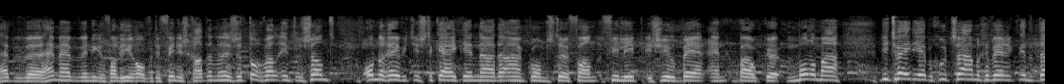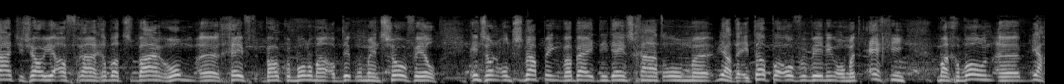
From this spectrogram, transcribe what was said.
hebben we, hem hebben we in ieder geval hier over de finish gehad. En dan is het toch wel interessant om nog eventjes te kijken naar de aankomsten van Philippe Gilbert en Bouke Mollema. Die twee die hebben goed samengewerkt. Inderdaad, je zou je afvragen wat, waarom uh, geeft Bouke Mollema op dit moment zoveel in zo'n ontsnapping. Waarbij het niet eens gaat om uh, ja, de etappe-overwinning, om het echi. Maar gewoon ja,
